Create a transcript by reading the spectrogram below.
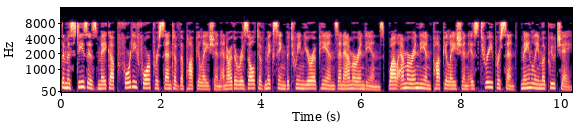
The mestizos make up 44% of the population and are the result of mixing between Europeans and Amerindians, while Amerindian population is 3%, mainly Mapuche.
